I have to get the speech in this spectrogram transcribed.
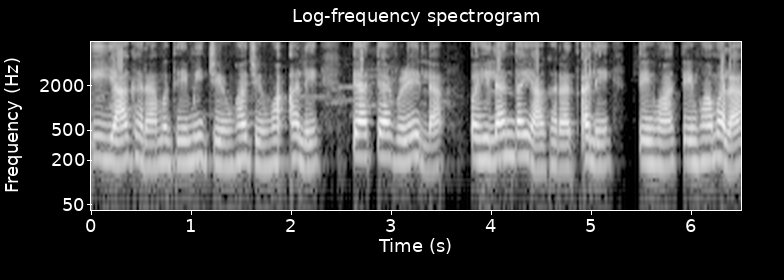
की या घरामध्ये मी जेव्हा जेव्हा आले त्या त्या वेळेला पहिल्यांदा या घरात आले तेव्हा तेव्हा मला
